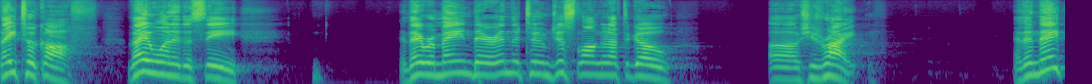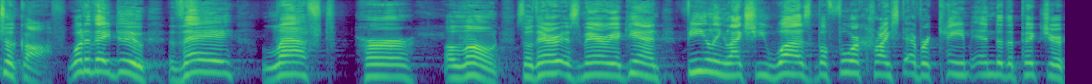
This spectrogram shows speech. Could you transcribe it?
they took off. They wanted to see. And they remained there in the tomb just long enough to go, uh, she's right. And then they took off. What did they do? They left her alone. So there is Mary again, feeling like she was before Christ ever came into the picture.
